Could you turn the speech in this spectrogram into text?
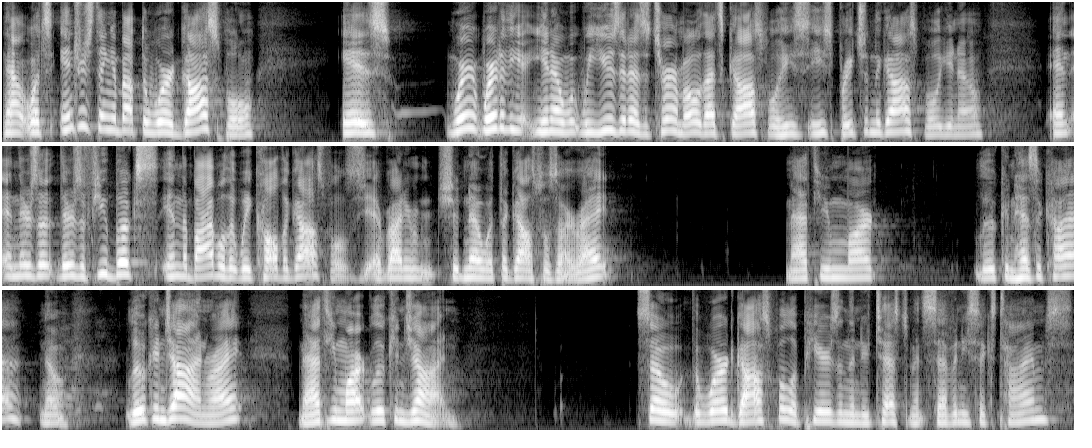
Now, what's interesting about the word gospel is where, where do the, you know, we use it as a term, oh, that's gospel. He's, he's preaching the gospel, you know. And, and there's, a, there's a few books in the Bible that we call the Gospels. Everybody should know what the Gospels are, right? Matthew, Mark, Luke, and Hezekiah? No, Luke and John, right? Matthew, Mark, Luke, and John. So the word gospel appears in the New Testament 76 times.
